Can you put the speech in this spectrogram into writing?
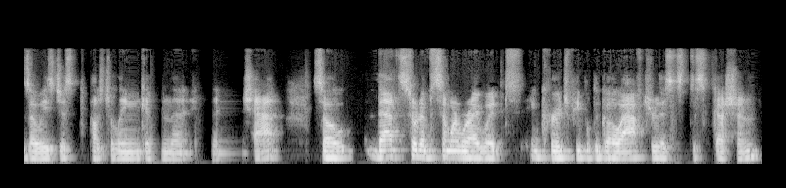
Zoe's just posted a link in the, in the chat. So that's sort of somewhere where I would encourage people to go after this discussion.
